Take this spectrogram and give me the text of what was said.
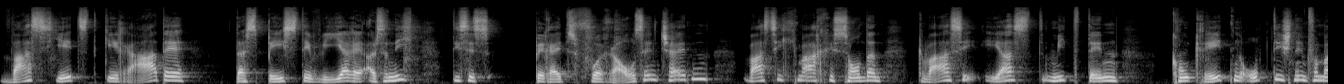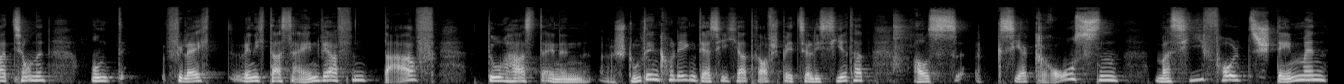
was jetzt gerade das Beste wäre. Also nicht dieses bereits vorausentscheiden, was ich mache, sondern quasi erst mit den konkreten optischen Informationen. Und vielleicht, wenn ich das einwerfen darf, du hast einen Studienkollegen, der sich ja darauf spezialisiert hat, aus sehr großen Massivholzstämmen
